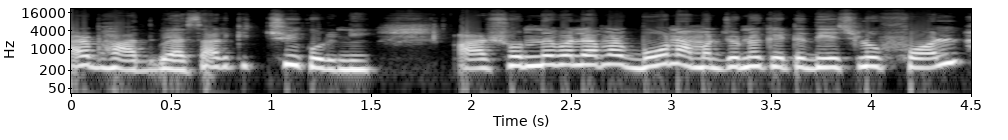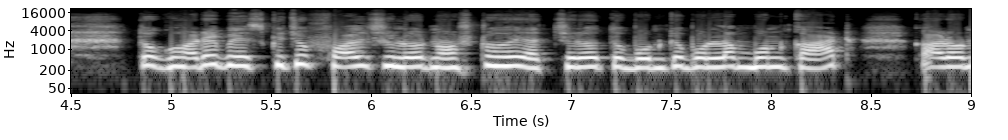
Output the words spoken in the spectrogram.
আর ভাত ব্যাস, আর কিচ্ছুই করিনি। আর সন্ধ্যেবেলা আমার বোন আমার জন্য কেটে দিয়েছিল ফল। তো ঘরে বেশ কিছু ফল ছিল, নষ্ট হয়ে যাচ্ছিল। তো বোনকে বললাম, বোন, কাট। কারণ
